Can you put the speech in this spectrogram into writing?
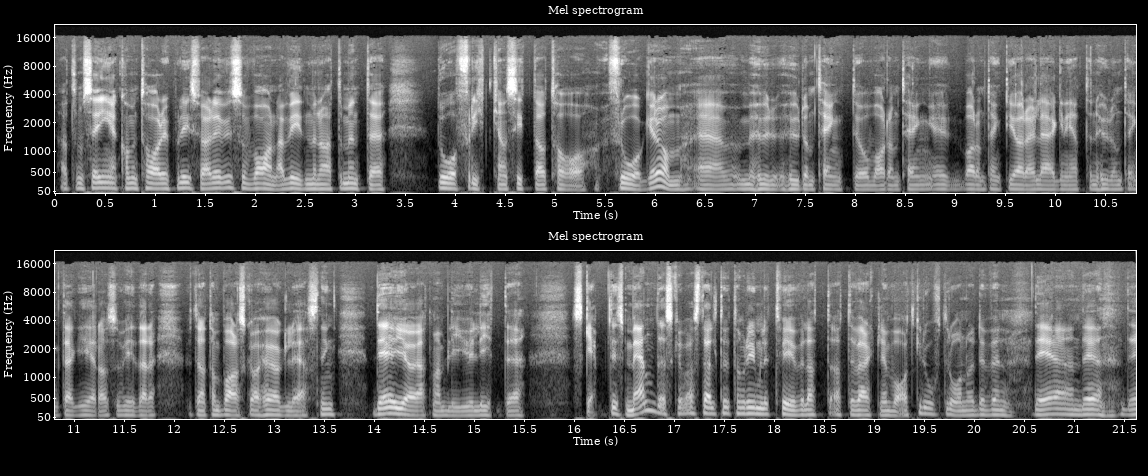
att de säger inga kommentarer i polisvärlden, är vi så vana vid, men att de inte då fritt kan sitta och ta frågor om eh, hur, hur de tänkte och vad de, tänk, eh, vad de tänkte göra i lägenheten, hur de tänkte agera och så vidare. Utan att de bara ska ha högläsning. Det gör att man blir ju lite skeptisk. Men det ska vara ställt utom rimligt tvivel att, att det verkligen var ett grovt rån. Och det, väl, det, det, det,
